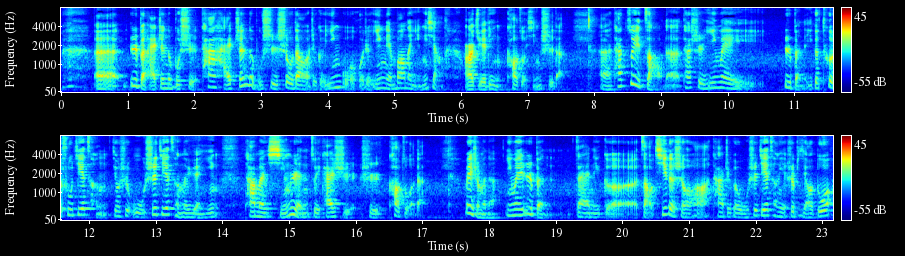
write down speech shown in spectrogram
呃，日本还真的不是，它还真的不是受到这个英国或者英联邦的影响而决定靠左行驶的。呃，它最早呢，它是因为日本的一个特殊阶层，就是武士阶层的原因，他们行人最开始是靠左的。为什么呢？因为日本在那个早期的时候啊，他这个武士阶层也是比较多。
